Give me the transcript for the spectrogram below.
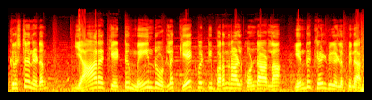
கிருஷ்ணனிடம் யார கேட்டு மெயின் ரோட்ல கேக் வெட்டி பிறந்தநாள் கொண்டாடலாம் என்று கேள்வி எழுப்பினார்.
